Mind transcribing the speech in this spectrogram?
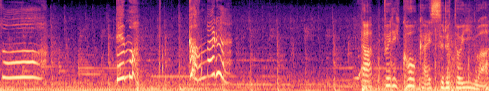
そうでも頑張る。たっぷり後悔するといいわ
